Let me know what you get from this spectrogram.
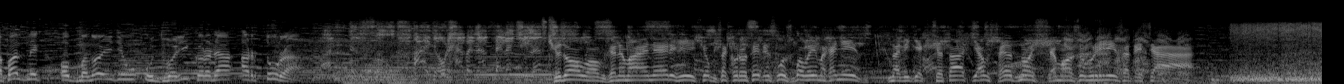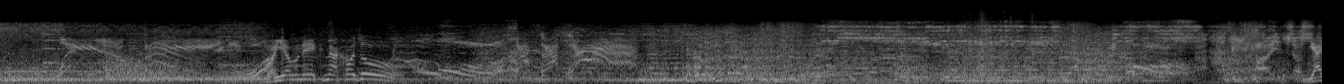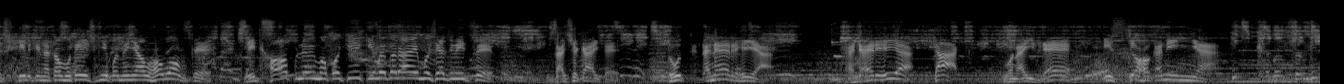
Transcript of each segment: Нападник обманоїдів у дворі короля Артура. Чудово, вже немає енергії, щоб закоротити службовий механізм. Навіть якщо так, я все одно ще можу врізатися. Войовник на ходу. Я ж тільки на тому тижні поміняв головки. Підхоплюємо потік і вибираємося звідси. Зачекайте. Тут енергія. Енергія? Так. Вона йде із цього каміння.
